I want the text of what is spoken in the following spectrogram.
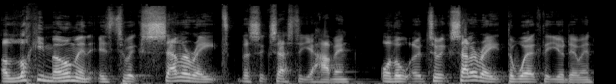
A lucky moment is to accelerate the success that you're having or the, to accelerate the work that you're doing.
